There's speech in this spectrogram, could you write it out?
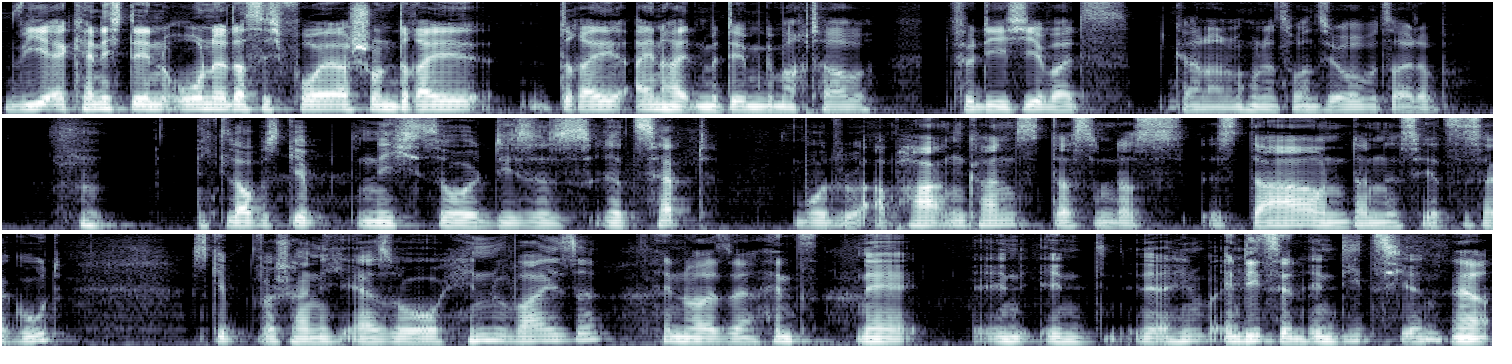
Wie erkenne ich den, ohne dass ich vorher schon drei, drei Einheiten mit dem gemacht habe, für die ich jeweils, keine Ahnung, 120 Euro bezahlt habe? Ich glaube, es gibt nicht so dieses Rezept, wo du abhaken kannst, das und das ist da und dann ist jetzt ist er gut. Es gibt wahrscheinlich eher so Hinweise. Hinweise, Hints. Nee, in, in, ja, Hinwe Indizien. Indizien. Ja.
